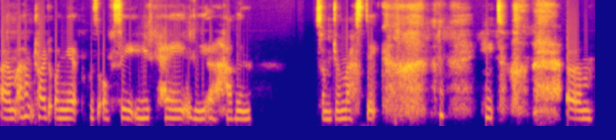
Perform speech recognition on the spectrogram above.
Um, I haven't tried it on yet because obviously UK we are having some dramatic heat. Um,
